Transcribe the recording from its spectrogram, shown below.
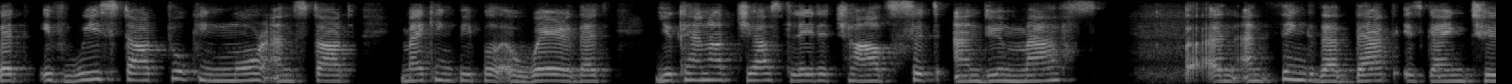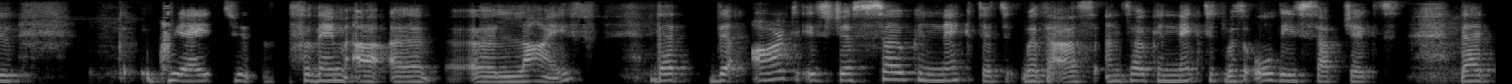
that if we start talking more and start making people aware that you cannot just let a child sit and do maths uh, and, and think that that is going to create to, for them a, a, a life that the art is just so connected with us and so connected with all these subjects that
